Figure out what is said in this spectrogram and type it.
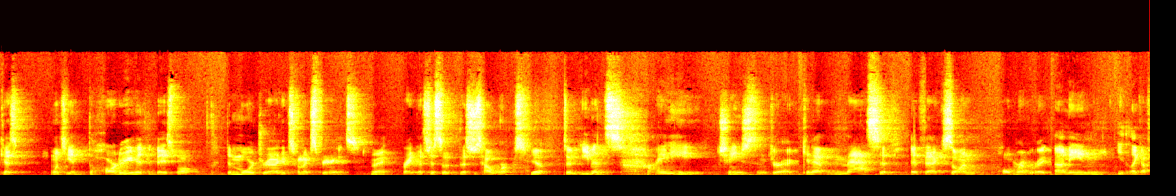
Because, once again, the harder you hit the baseball, the more drag it's going to experience. Right. Right? That's just a, that's just how it works. Yep. So even tiny changes in drag can have massive effects on home run rate. I mean, like a,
